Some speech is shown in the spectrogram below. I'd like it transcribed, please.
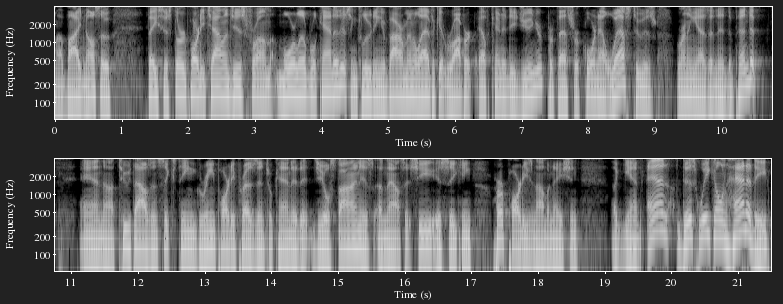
Uh, Biden also faces third party challenges from more liberal candidates, including environmental advocate Robert F. Kennedy Jr., Professor Cornel West, who is running as an independent, and uh, 2016 Green Party presidential candidate Jill Stein has announced that she is seeking her party's nomination again. And this week on Hannity,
